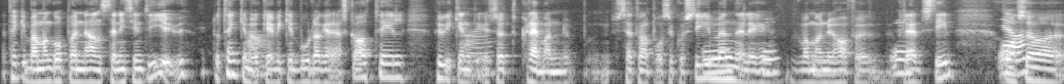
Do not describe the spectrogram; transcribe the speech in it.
Jag tänker bara om man går på en anställningsintervju. Då tänker man, ja. okej, okay, vilket bolag är det jag ska till? Hur, vilken, ja. så klär man, sätter man på sig kostymen mm. eller mm. vad man nu har för mm. klädstil. Ja. Och så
